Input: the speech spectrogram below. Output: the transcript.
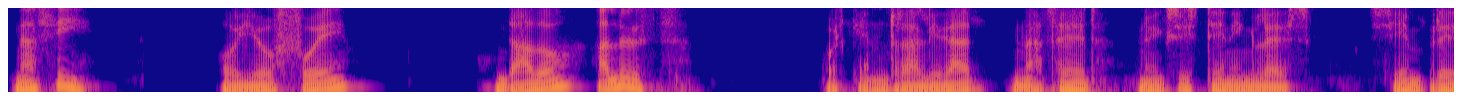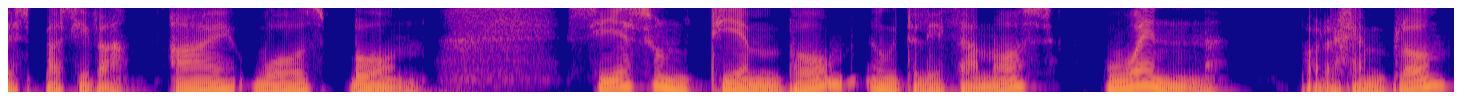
nací. O yo fui dado a luz. Porque en realidad nacer no existe en inglés. Siempre es pasiva. I was born. Si es un tiempo, utilizamos when. Por ejemplo,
